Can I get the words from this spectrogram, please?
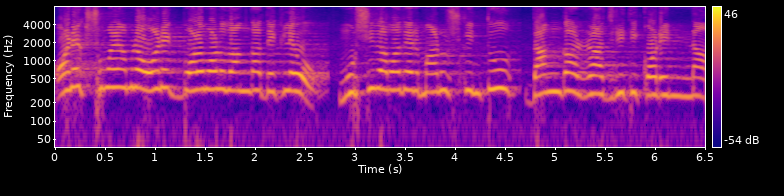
অনেক সময় আমরা অনেক বড় বড় দাঙ্গা দেখলেও মুর্শিদাবাদের মানুষ কিন্তু দাঙ্গার রাজনীতি করেন না।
